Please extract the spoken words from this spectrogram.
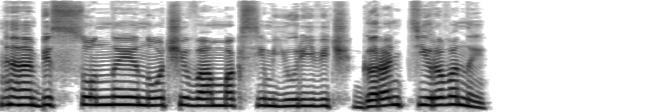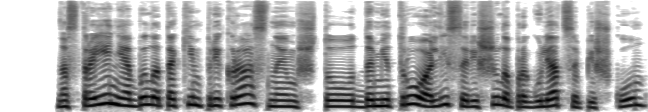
«Бессонные ночи вам, Максим Юрьевич, гарантированы!» Настроение было таким прекрасным, что до метро Алиса решила прогуляться пешком.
